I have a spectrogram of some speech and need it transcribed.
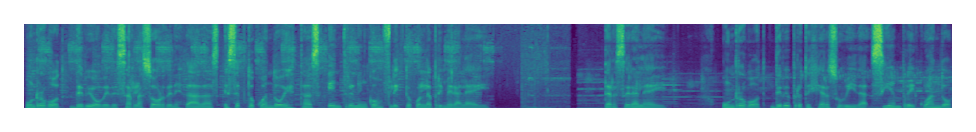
Un robot debe obedecer las órdenes dadas excepto cuando éstas entren en conflicto con la primera ley. Tercera ley. Un robot debe proteger su vida siempre y cuando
